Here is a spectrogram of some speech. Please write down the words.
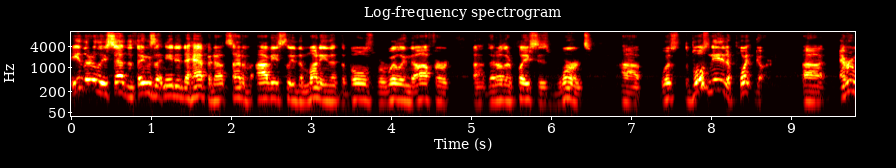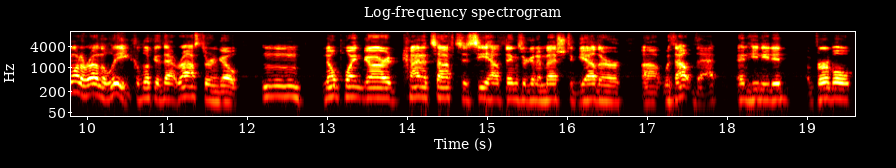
He literally said the things that needed to happen outside of obviously the money that the Bulls were willing to offer uh, that other places weren't. Uh, was the Bulls needed a point guard. Uh, everyone around the league could look at that roster and go, mm, no point guard, kind of tough to see how things are going to mesh together uh, without that. And he needed a verbal,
